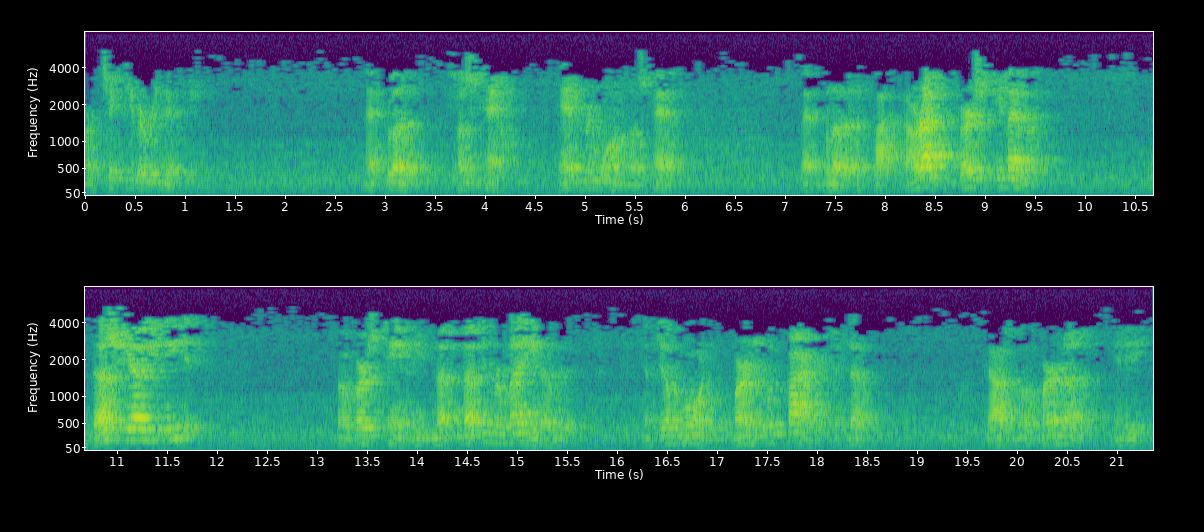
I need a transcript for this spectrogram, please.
Particular redemption. That blood must count. Everyone must have that blood applied. All right, verse 11. Thus shall you eat it. Well, verse 10. Nothing remain of it until the morning. Burn it with fire if it does. God's going to burn up any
